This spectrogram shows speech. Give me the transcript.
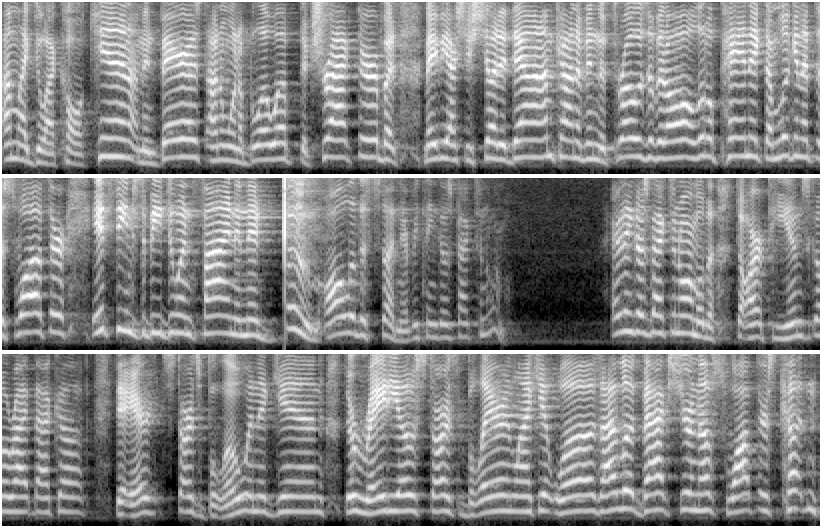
I'm like, do I call Ken? I'm embarrassed. I don't want to blow up the tractor, but maybe I should shut it down. I'm kind of in the throes of it all, a little panicked. I'm looking at the swather. It seems to be doing fine. And then, boom, all of a sudden, everything goes back to normal. Everything goes back to normal. The, the RPMs go right back up. The air starts blowing again. The radio starts blaring like it was. I look back, sure enough, Swather's cutting,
